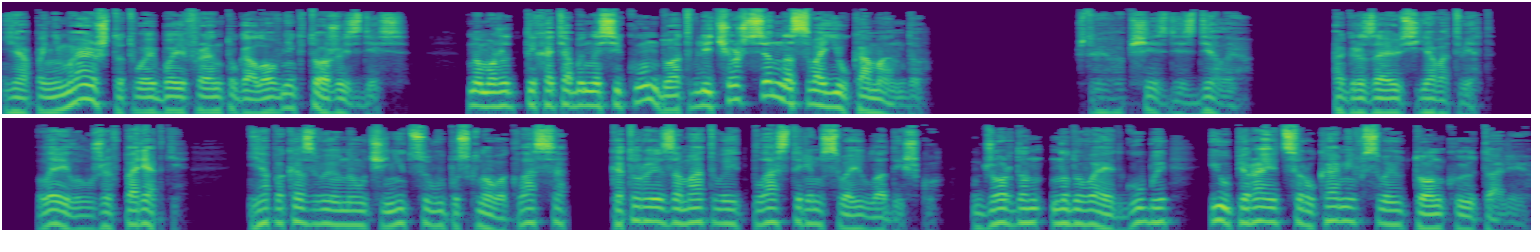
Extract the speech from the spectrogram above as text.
«Я понимаю, что твой бойфренд-уголовник тоже здесь, но, может, ты хотя бы на секунду отвлечешься на свою команду?» «Что я вообще здесь делаю?» Огрызаюсь я в ответ. Лейла уже в порядке. Я показываю на ученицу выпускного класса, которая заматывает пластырем свою лодыжку. Джордан надувает губы и упирается руками в свою тонкую талию.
